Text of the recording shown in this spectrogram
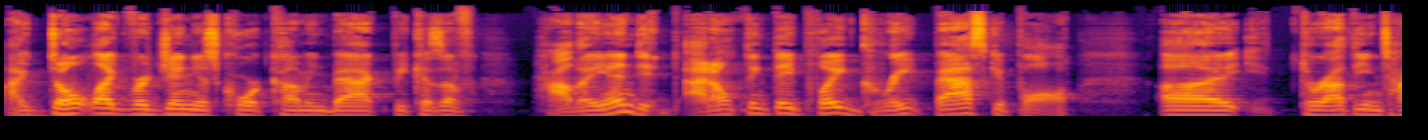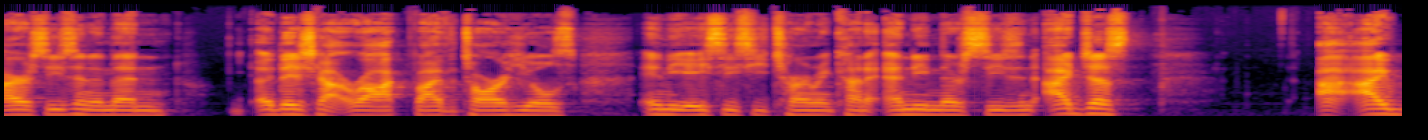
I don't like Virginia's core coming back because of how they ended. I don't think they played great basketball uh, throughout the entire season, and then uh, they just got rocked by the Tar Heels in the ACC tournament, kind of ending their season. I just I, I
